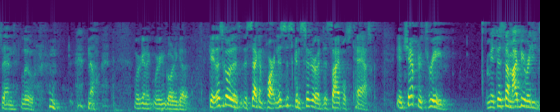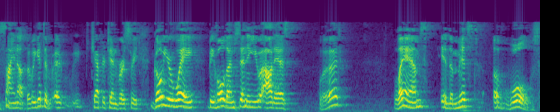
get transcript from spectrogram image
send Lou. no, we're gonna we're gonna go together. Okay, let's go to the, second part, and this is consider a disciple's task. In chapter three, I mean, at this time I'd be ready to sign up, but we get to uh, chapter 10, verse 3. Go your way. Behold, I'm sending you out as what? Lambs in the midst of wolves.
